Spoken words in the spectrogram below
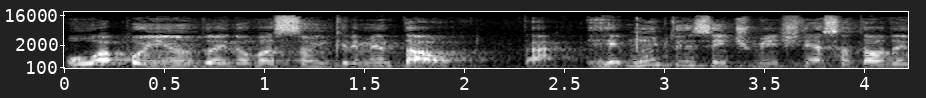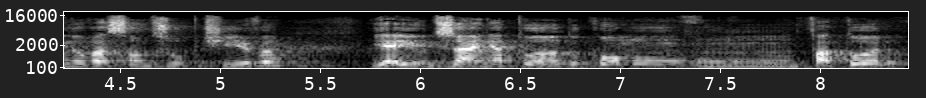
ou apoiando a inovação incremental. Tá? Muito recentemente tem essa tal da inovação disruptiva e aí o design atuando como um, um fator,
